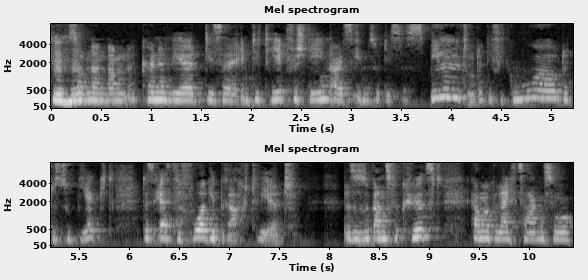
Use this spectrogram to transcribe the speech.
mhm. sondern dann können wir diese Entität verstehen als eben so dieses Bild oder die Figur oder das Subjekt, das erst hervorgebracht wird. Also so ganz verkürzt kann man vielleicht sagen, so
